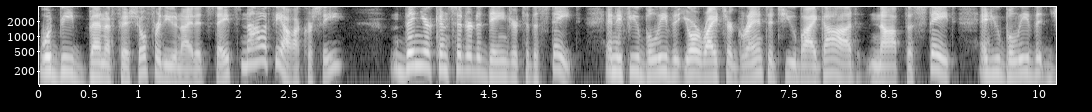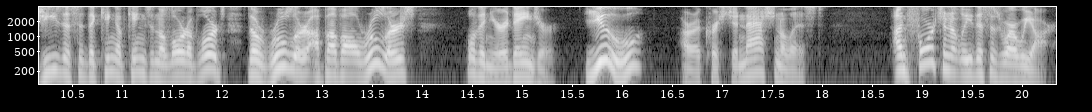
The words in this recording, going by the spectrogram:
would be beneficial for the United States, not a theocracy, then you're considered a danger to the state. And if you believe that your rights are granted to you by God, not the state, and you believe that Jesus is the King of Kings and the Lord of Lords, the ruler above all rulers, well, then you're a danger. You are a Christian nationalist. Unfortunately, this is where we are,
